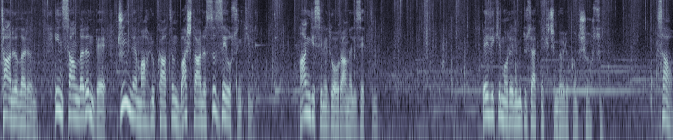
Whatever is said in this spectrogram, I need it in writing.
tanrıların, insanların ve cümle mahlukatın baş tanrısı Zeus'un kimi? Hangisini doğru analiz ettim? Belli ki moralimi düzeltmek için böyle konuşuyorsun. Sağ ol.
